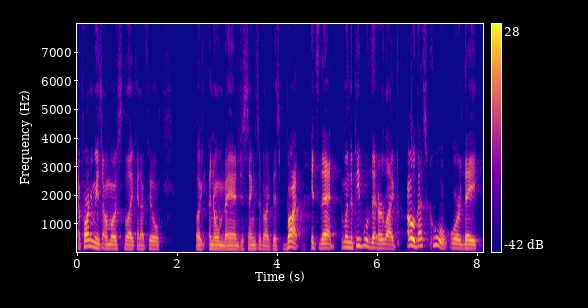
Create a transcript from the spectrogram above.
a part of me is almost like, and I feel like an old man just saying something like this, but it's that when the people that are like, "Oh, that's cool," or they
